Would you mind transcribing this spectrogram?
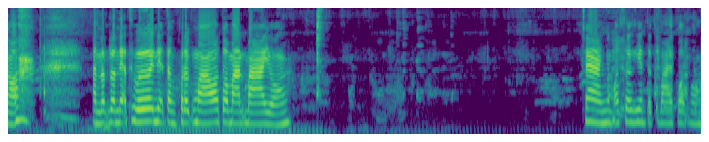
ងោអាណិតដល់អ្នកធ្វើអ្នកទាំងព្រឹកមកតបានបាយហងចាខ្ញុំអត់សូវហ៊ានទៅក្បែរគាត់ផង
